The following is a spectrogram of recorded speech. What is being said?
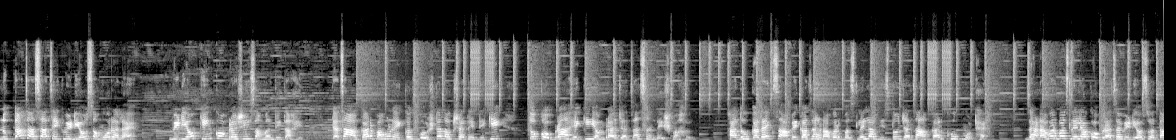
नुकताच असाच एक व्हिडिओ समोर आलाय. व्हिडिओ किंग कोब्राशी संबंधित आहे. त्याचा आकार पाहून एकच गोष्ट लक्षात येते की तो कोब्रा आहे की यमराजाचा संदेशवाहक. हा धोकादायक साप एका झाडावर बसलेला दिसतो ज्याचा आकार खूप मोठा आहे. झाडावर बसलेल्या कोब्राचा व्हिडिओ स्वतः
